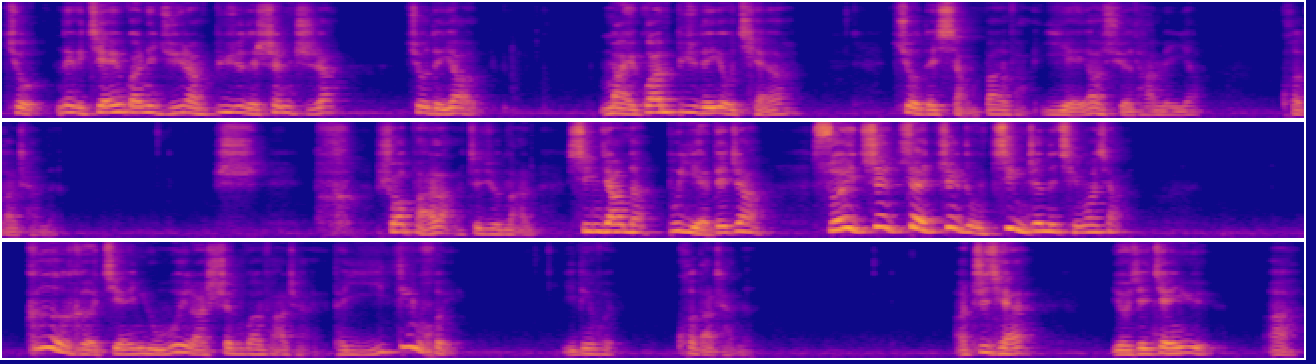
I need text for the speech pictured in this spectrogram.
就那个监狱管理局长必须得升职啊，就得要买官必须得有钱啊，就得想办法也要学他们一样扩大产能。是 说白了，这就拿新疆的不也得这样？所以这在这种竞争的情况下，各个监狱为了升官发财，他一定会一定会扩大产能。啊，之前有些监狱啊，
